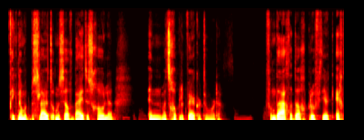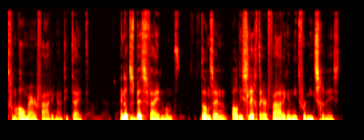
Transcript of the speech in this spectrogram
ik nam het besluit om mezelf bij te scholen en maatschappelijk werker te worden. Vandaag de dag profiteer ik echt van al mijn ervaringen uit die tijd. En dat is best fijn, want dan zijn al die slechte ervaringen niet voor niets geweest.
